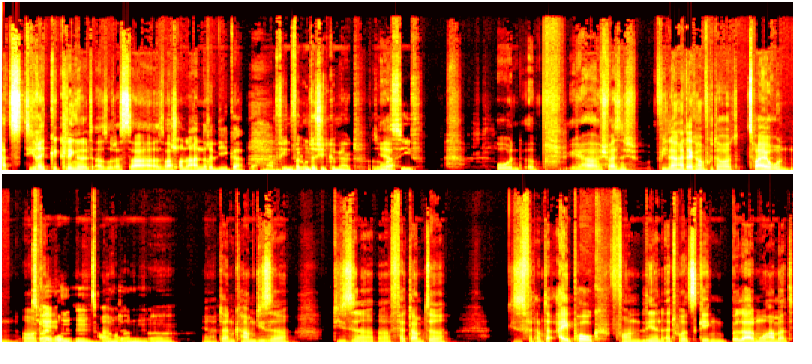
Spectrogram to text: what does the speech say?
hat's direkt geklingelt. Also, das sah das war schon 'ne andere Liga. Ja, auf jeden Fall Unterschied gemerkt, also, Ja. massiv. Und, äh, ja, ich weiß nicht, wie lang hat der Kampf gedauert? 2 Runden. 2 Okay, Runden 2 und Runden. dann, äh Ja, dann kam dieser dieser, äh, verdammte dieses verdammte Eye-Poke von Leon Edwards gegen Belal Muhammad.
